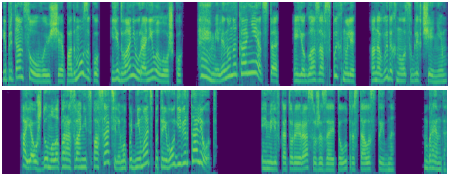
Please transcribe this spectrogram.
и пританцовывающая под музыку, едва не уронила ложку. «Эмили, ну наконец-то!» Ее глаза вспыхнули, она выдохнула с облегчением. «А я уж думала, пора звонить спасателям и поднимать по тревоге вертолет!» Эмили в который раз уже за это утро стало стыдно. «Бренда,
